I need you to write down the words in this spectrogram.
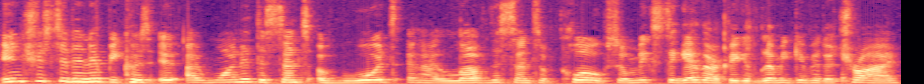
Interested in it because it, I wanted the sense of woods and I love the sense of clove. So mixed together, I figured let me give it a try.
